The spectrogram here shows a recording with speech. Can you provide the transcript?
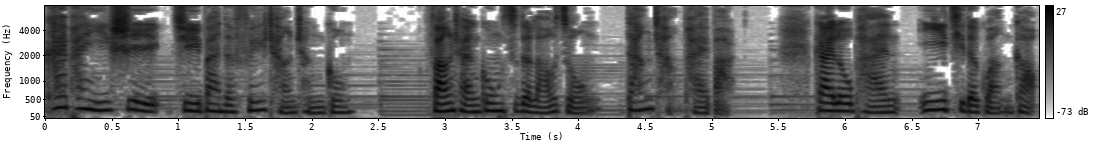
开盘仪式举办的非常成功，房产公司的老总当场拍板，该楼盘一期的广告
